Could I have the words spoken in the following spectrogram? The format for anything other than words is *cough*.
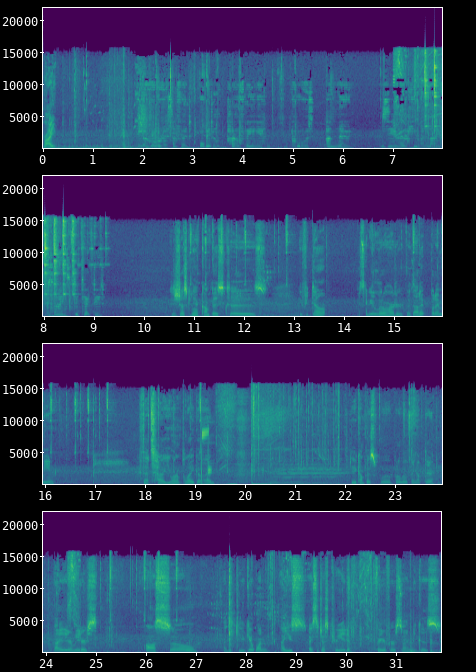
right. The Aurora suffered orbital hull failure. Cause unknown. Zero human life signs detected. Is just getting a compass? Because if you don't, it's going to be a little harder without it. But I mean, if that's how you want to play, go ahead. See the compass, we'll put a little thing up there by your meters. Also, I think you get one. I use, I suggest creative for your first time because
